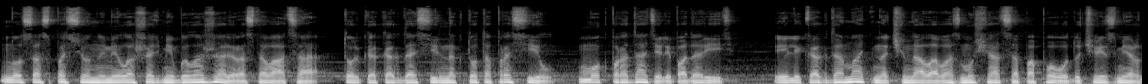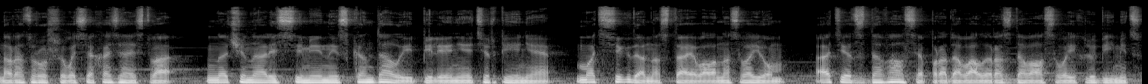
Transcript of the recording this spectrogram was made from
Но со спасенными лошадьми было жаль расставаться, только когда сильно кто-то просил, мог продать или подарить. Или когда мать начинала возмущаться по поводу чрезмерно разросшегося хозяйства, начинались семейные скандалы и пиление терпения. Мать всегда настаивала на своем. Отец сдавался, продавал и раздавал своих любимец.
